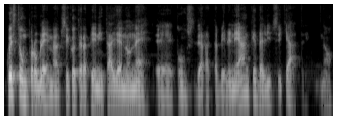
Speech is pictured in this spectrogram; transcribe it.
questo è un problema. La psicoterapia in Italia non è eh, considerata bene neanche dagli psichiatri. No?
